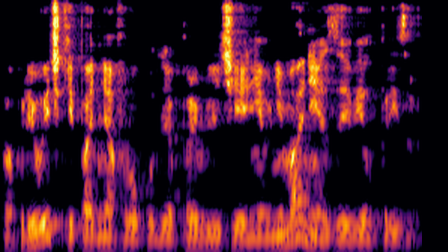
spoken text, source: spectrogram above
по привычке, подняв руку для привлечения внимания, заявил призрак.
